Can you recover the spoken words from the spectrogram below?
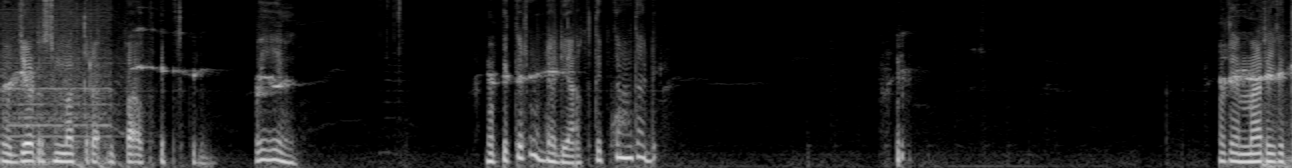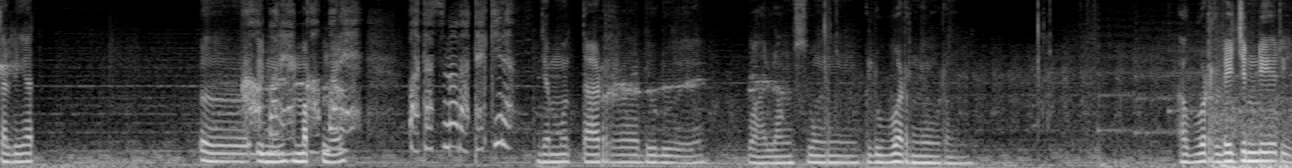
Roger Sumatera lupa aktif screen. Oh iya. Gue pikir udah diaktifkan tadi. Oke, mari kita lihat uh, ini mapnya. Dia mutar dulu ya. Wah, langsung keluar nih orang. Our legendary.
